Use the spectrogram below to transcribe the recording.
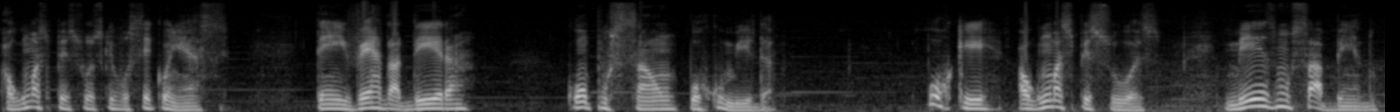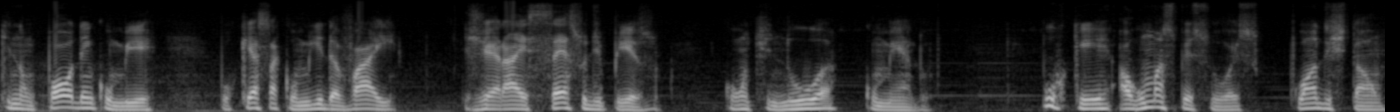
algumas pessoas que você conhece têm verdadeira compulsão por comida? Porque algumas pessoas, mesmo sabendo que não podem comer, porque essa comida vai gerar excesso de peso, continua comendo. Porque algumas pessoas, quando estão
